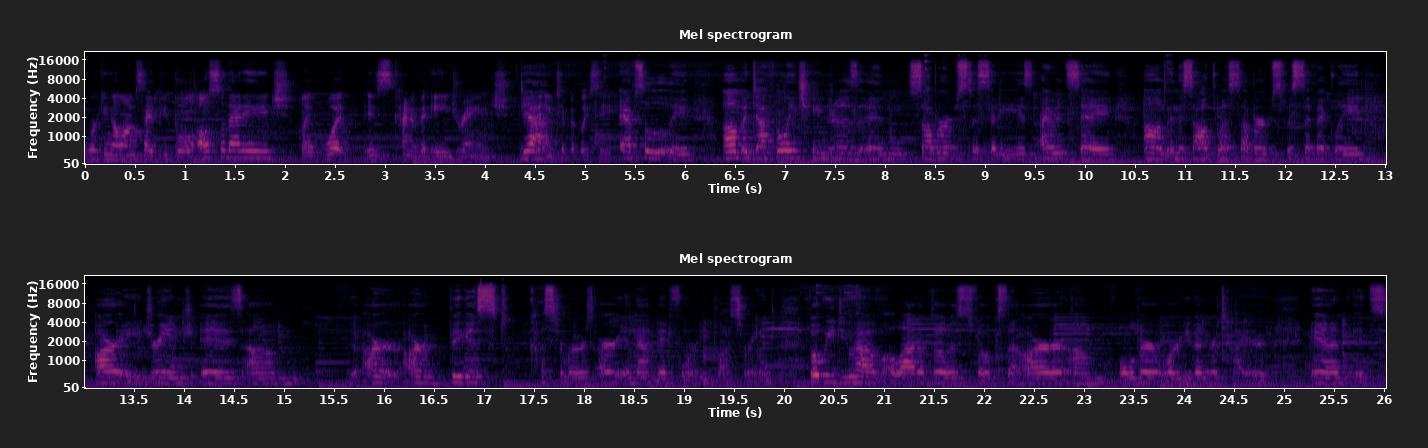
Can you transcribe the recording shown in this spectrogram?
working alongside people also that age? Like, what is kind of the age range Yeah. that you typically see? Absolutely. Um, it definitely changes in suburbs to cities. I would say um, in the southwest suburbs specifically, our age range is um, our, our biggest customers are in that mid 40 plus range. But we do have a lot of those folks that are um, older or even retired. And it's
